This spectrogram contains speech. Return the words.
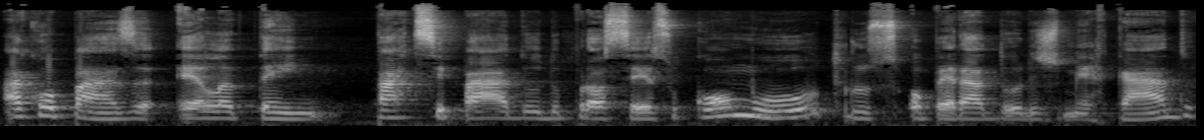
A Copasa, ela tem participado do processo como outros operadores de mercado.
